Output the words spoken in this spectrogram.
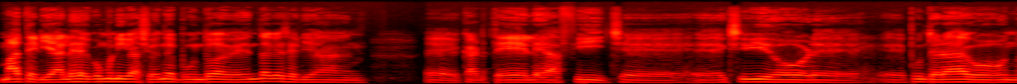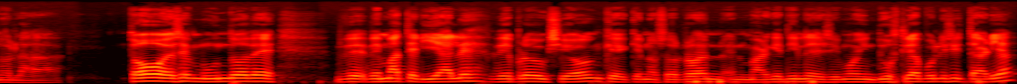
materiales de comunicación de punto de venta, que serían eh, carteles, afiches, exhibidores, puntera de góndola, todo ese mundo de, de, de materiales de producción que, que nosotros en, en, marketing le decimos industria publicitaria.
